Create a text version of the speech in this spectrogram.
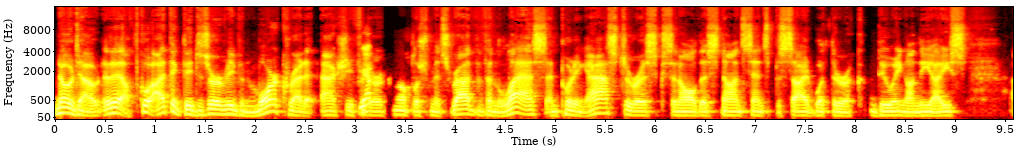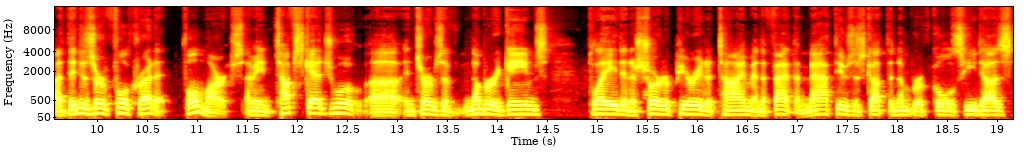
No doubt. Of course, I think they deserve even more credit actually for yep. their accomplishments rather than less and putting asterisks and all this nonsense beside what they're doing on the ice. Uh, they deserve full credit, full marks. I mean, tough schedule uh, in terms of number of games played in a shorter period of time, and the fact that Matthews has got the number of goals he does,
